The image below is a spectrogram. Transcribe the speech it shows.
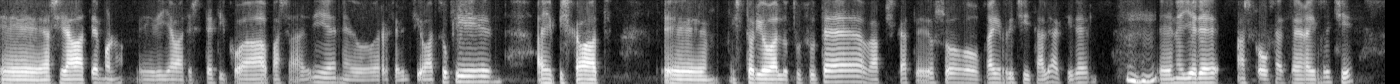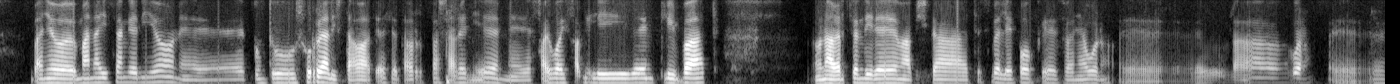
e, hasiera baten, bueno, ideia bat estetikoa pasa denien, edo referentzio batzukin, hain pixka bat e, historio baldutu zute, ba, pixkate oso gai ritxi taleak diren, mm -hmm. e, ere asko gustatzen gai ritxi, baina emana izan genion e, puntu surrealista bat, ez? Eta hor pasa genien e, Firewire Family den klip bat, non agertzen dire, ma pixka, ez bele ez, baina, bueno, e, la, bueno, e,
